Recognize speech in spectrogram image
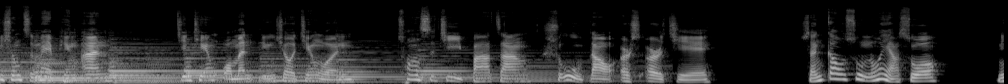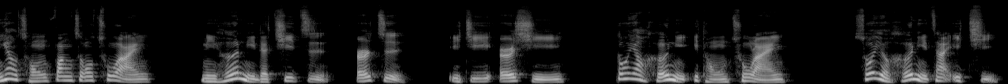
弟兄姊妹平安。今天我们灵修经文《创世纪》八章十五到二十二节。神告诉挪亚说：“你要从方舟出来，你和你的妻子、儿子以及儿媳都要和你一同出来。所有和你在一起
